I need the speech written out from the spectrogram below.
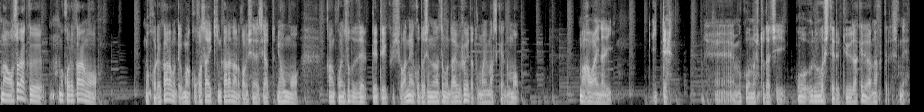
まあおそらく、ま、これからも、まあ、これからもというか、まあ、ここ最近からなのかもしれないですやっと日本も観光に外で出ていく人がね今年の夏もだいぶ増えたと思いますけれどもまあハワイなり行ってえー、向こうの人たちを潤してるというだけではなくてですね、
